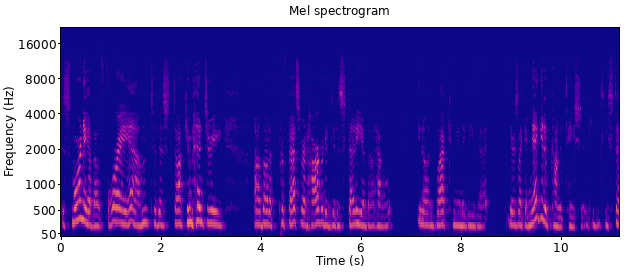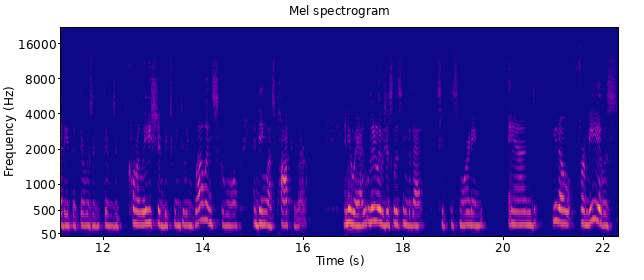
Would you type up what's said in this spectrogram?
this morning about 4 a.m. to this documentary about a professor at Harvard who did a study about how, you know, in the black community that there's like a negative connotation. He, he studied that there was a there was a correlation between doing well in school and being less popular. Anyway, I literally was just listening to that to this morning, and you know, for me, it was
